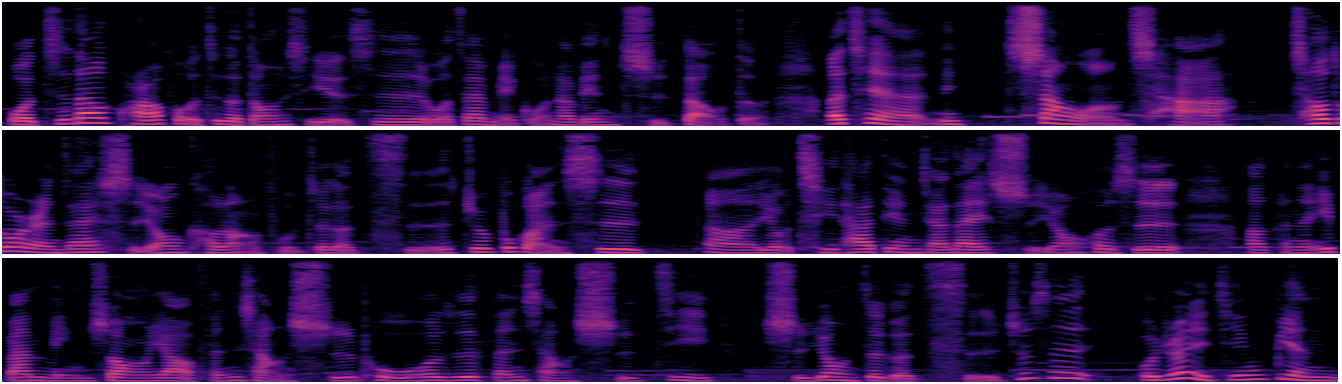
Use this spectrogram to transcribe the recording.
我知道 Crawford 这个东西也是我在美国那边知道的，而且你上网查，超多人在使用克朗福这个词，就不管是呃有其他店家在使用，或者是呃可能一般民众要分享食谱，或者是分享实际使用这个词，就是我觉得已经变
